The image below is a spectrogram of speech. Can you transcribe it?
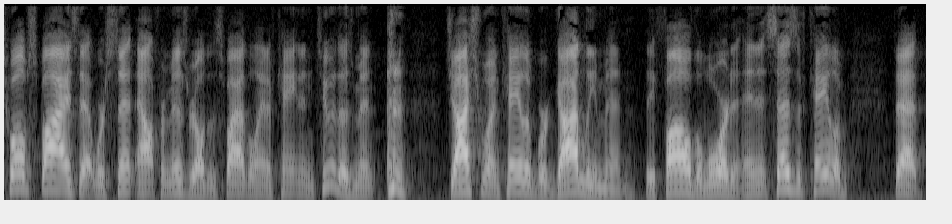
12 spies that were sent out from Israel to spy out the land of Canaan. And two of those men, Joshua and Caleb, were godly men. They followed the Lord. And it says of Caleb that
